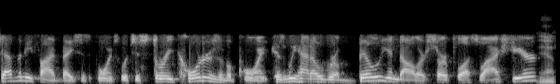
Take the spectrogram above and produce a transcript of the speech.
75 basis points, which is three quarters of a point, because we had over a billion dollar surplus last year. Yep.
